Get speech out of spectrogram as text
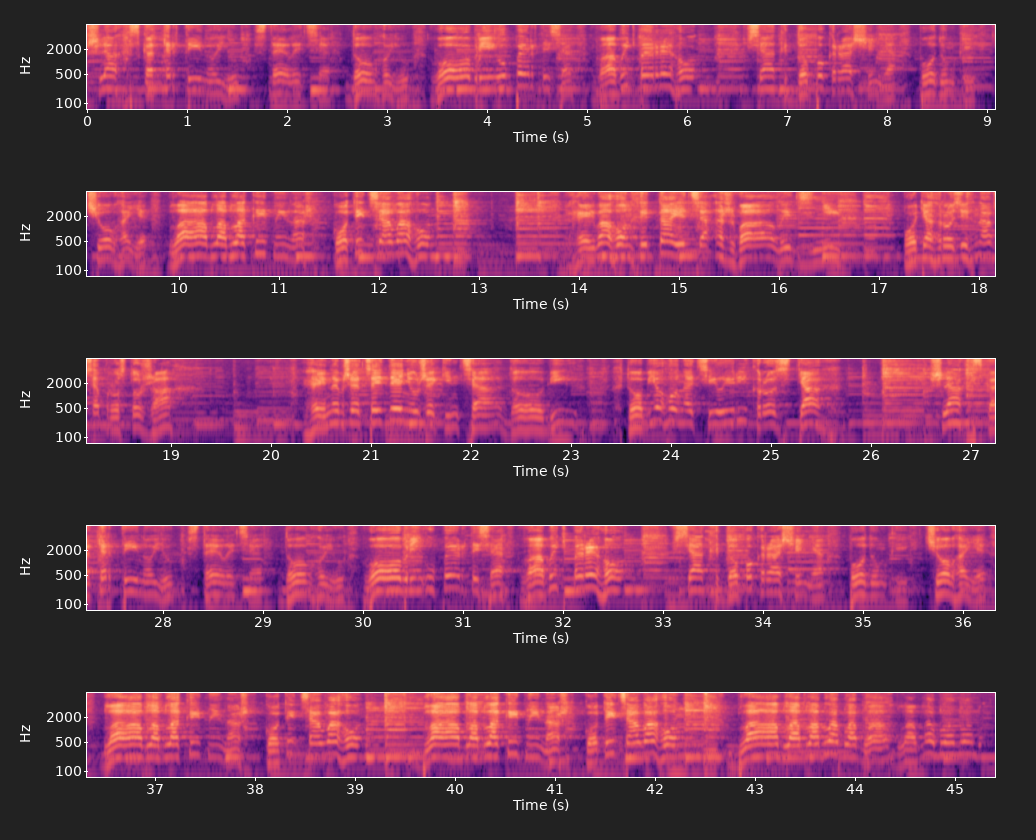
Шлях з катертиною стелиться довгою, в обрій упертися, вабить перегон. Всяк до покращення подумки човгає, бла бла блакитний наш котиться вагон. Гей, вагон хитається, аж валить з ніг. Потяг розігнався, просто жах. Гей, невже цей день уже кінця добіг? Хто б його на цілий рік розтяг? Шлях з катертиною стелиться довгою, в упертися, вабить перегон. Всяк до покращення подумки човгає, бла бла блакитний наш котиться вагон. Бла бла блакитний наш котиться вагон. Бла бла бла бла бла бла бла бла бла бла.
